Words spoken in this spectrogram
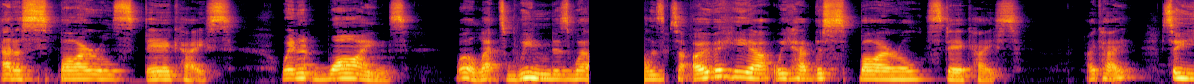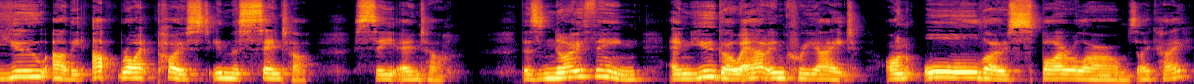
at a spiral staircase. When it winds, well, that's wind as well. So over here we have the spiral staircase. Okay, so you are the upright post in the center. See enter. There's no thing, and you go out and create on all those spiral arms, okay?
